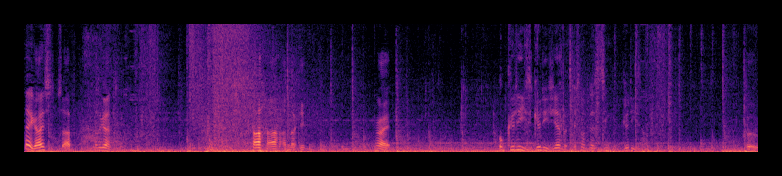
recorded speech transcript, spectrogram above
Hey guys, what's up? How's it going? Haha, unlucky. Right. Oh, goodies, goodies, yeah, but it's not going to sink with goodies, huh? Uh-oh.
